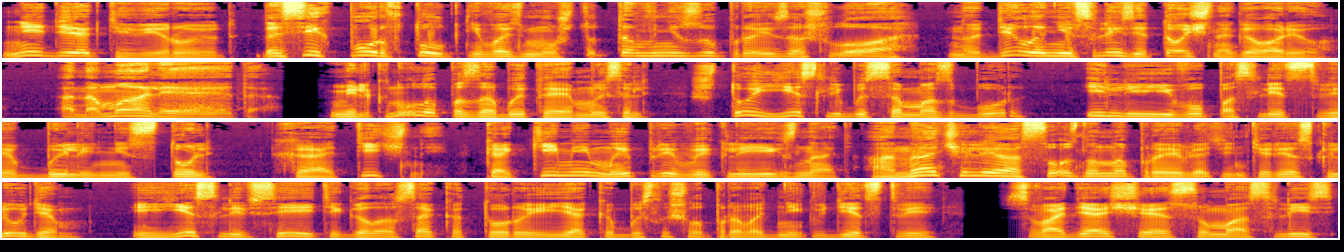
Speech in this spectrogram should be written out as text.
не деактивируют. До сих пор в толк не возьму, что там внизу произошло, но дело не в слизи, точно говорю. Аномалия это. Мелькнула позабытая мысль, что если бы самосбор или его последствия были не столь хаотичны, какими мы привыкли их знать, а начали осознанно проявлять интерес к людям. И если все эти голоса, которые якобы слышал проводник в детстве, сводящая с ума слизь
